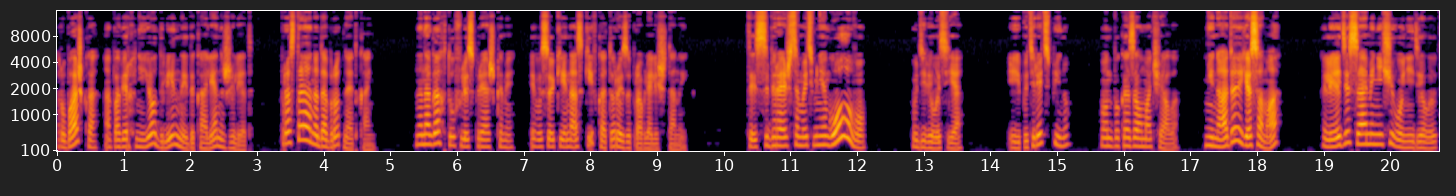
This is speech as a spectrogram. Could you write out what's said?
Рубашка, а поверх нее длинный до колен жилет. Простая, но добротная ткань. На ногах туфли с пряжками и высокие носки, в которые заправлялись штаны. «Ты собираешься мыть мне голову?» — удивилась я. «И потереть спину». Он показал мочало. «Не надо, я сама». «Леди сами ничего не делают.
